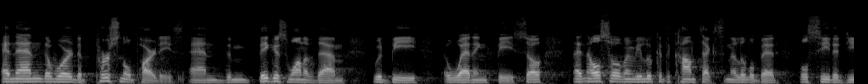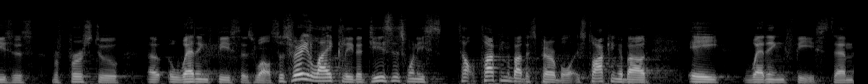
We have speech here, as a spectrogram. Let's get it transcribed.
And then there were the personal parties, and the biggest one of them would be a wedding feast. So, and also when we look at the context in a little bit, we'll see that Jesus refers to a, a wedding feast as well. So it's very likely that Jesus, when he's t- talking about this parable, is talking about a wedding feast. And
